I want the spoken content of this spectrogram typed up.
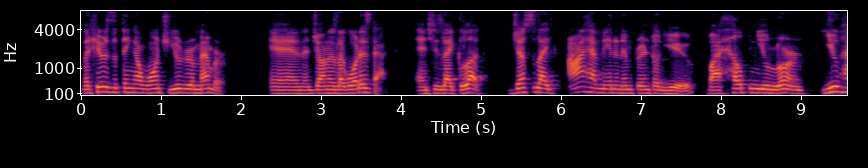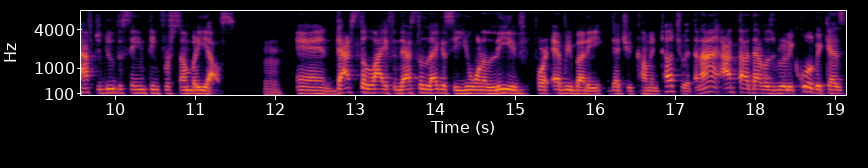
But here's the thing I want you to remember. And, and John is like, What is that? And she's like, Look, just like I have made an imprint on you by helping you learn, you have to do the same thing for somebody else. Mm. And that's the life and that's the legacy you want to leave for everybody that you come in touch with. And I, I thought that was really cool because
